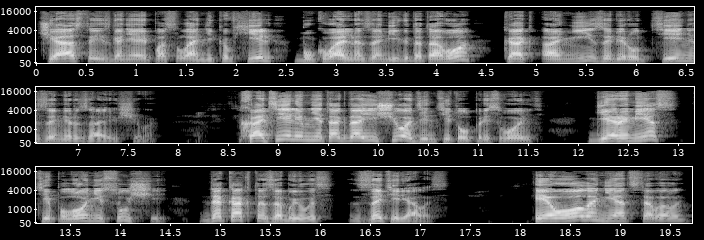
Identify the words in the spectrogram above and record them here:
часто изгоняя посланников Хель буквально за миг до того, как они заберут тень замерзающего. Хотели мне тогда еще один титул присвоить. Гермес – тепло несущий, да как-то забылось, затерялось. Эола не отставала.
